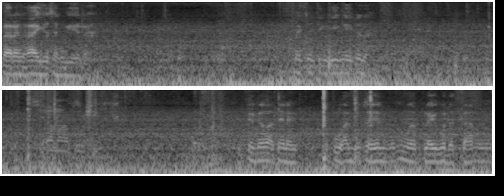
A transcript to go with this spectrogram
Parang ayos ang gira. May kunting ingay doon ah. Sila mga bullshit. Gagawa tayo ng upuan mo sa yan. Mga plywood at kahoy.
